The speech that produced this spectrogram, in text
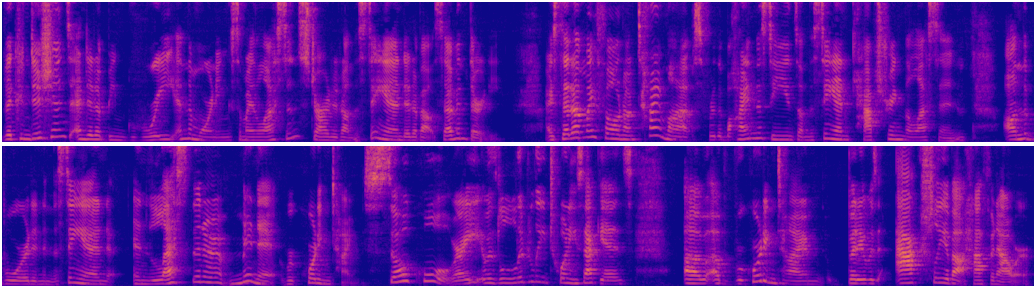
The conditions ended up being great in the morning, so my lesson started on the sand at about 7:30. I set up my phone on time lapse for the behind the scenes on the sand, capturing the lesson on the board and in the sand in less than a minute recording time. So cool, right? It was literally 20 seconds of, of recording time, but it was actually about half an hour.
